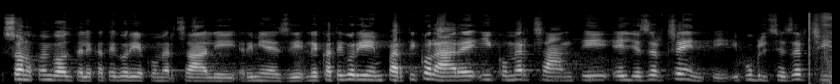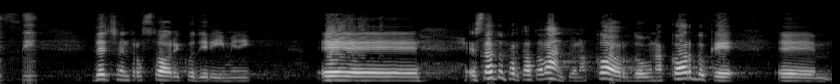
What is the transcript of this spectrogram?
sono coinvolte le categorie commerciali riminesi, le categorie in particolare i commercianti e gli esercenti, i pubblici esercizi del centro storico di Rimini. E è stato portato avanti un accordo, un accordo che eh,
